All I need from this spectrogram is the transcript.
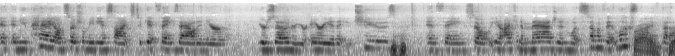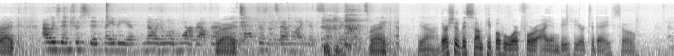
and, and you pay on social media sites to get things out in your your zone or your area that you choose Mm-hmm. and things. So you know, I can imagine what some of it looks Right, like. But right. I, I was interested maybe in knowing a little more about that. Right. Mm-hmm. It doesn't sound like it's something that's Right. Being done. Yeah, there should be some people who work for IMB here today. So, Okay.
